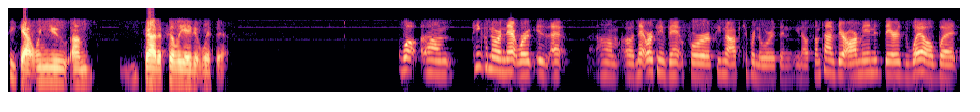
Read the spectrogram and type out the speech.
seek out when you um, got affiliated with it? Well, um, Pinkpreneur Network is a, um, a networking event for female entrepreneurs, and you know sometimes there are men is there as well. But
